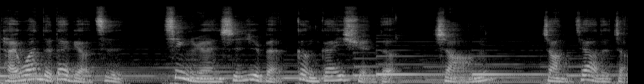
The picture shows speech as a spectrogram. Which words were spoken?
台湾的代表字竟然是日本更该选的“涨”，涨价的“涨”。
